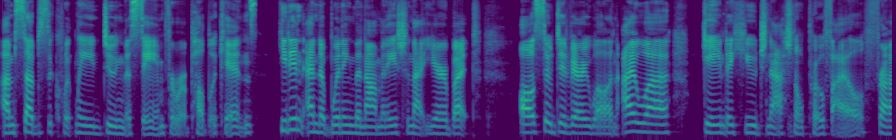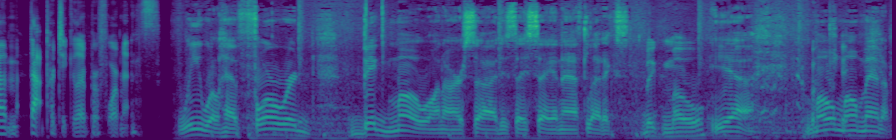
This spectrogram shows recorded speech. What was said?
um, subsequently doing the same for Republicans. He didn't end up winning the nomination that year, but also did very well in Iowa, gained a huge national profile from that particular performance. We will have forward Big Mo on our side, as they say in athletics. Big Mo? Yeah, Mo momentum.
